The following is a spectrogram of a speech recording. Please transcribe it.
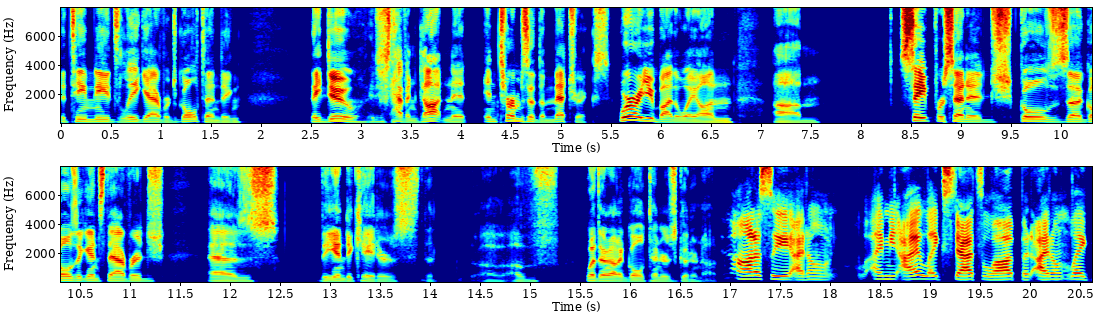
the team needs league average goaltending. They do. They just haven't gotten it in terms of the metrics. Where are you, by the way, on um, save percentage, goals uh, goals against average, as the indicators that uh, of whether or not a goaltender is good or not? Honestly, I don't. I mean, I like stats a lot, but I don't like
